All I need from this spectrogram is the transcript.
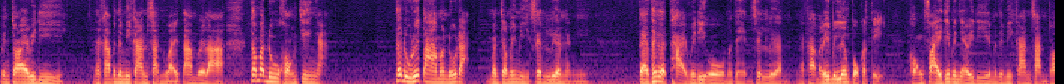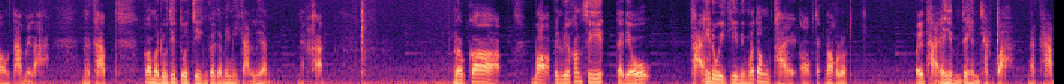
เป็นจอ LED นะครับมันจะมีการสั่นไหวตามเวลา ถ้ามาดูของจริงอะถ้าดูด้วยตามนุษย์อะมันจะไม่มีเส้นเลื่อนอย่างนี้ แต่ถ้าเกิดถ่ายวิดีโอมันจะเห็นเส้นเลื่อนนะครับ อันนี้เป็นเรื่องปกติ ของไฟที่เป็น LED มันจะมีการสั่นพ้องตามเวลานะครับ ก็มาดูที่ตัวจริงก็จะไม่มีการเลื่อนนะครับ แล้วก็เบาะเป็นเวลคัมซีทแต่เดี๋ยวถ่ายให้ดูอีกทีหนึ่งเพราะต้องถ่ายออกจากนอกรถ ไปถ่ายให้เห็นมันจะเห็นชัดกว่านะครับ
